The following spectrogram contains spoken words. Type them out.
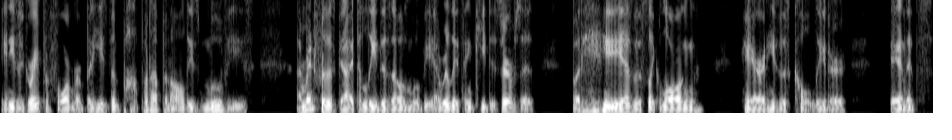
and he's a great performer. But he's been popping up in all these movies I'm ready for this guy to lead his own movie. I really think he deserves it. But he has this like long hair and he's this cult leader. And it's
